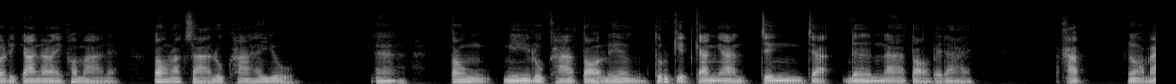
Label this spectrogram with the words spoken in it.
บริการอะไรเข้ามาเนี่ย ต้องรักษาลูกค้าให้อยู่นะต้องมีลูกค้าต่อเนื่องธุรกิจการงานจึงจะเดินหน้าต่อไปได้นะครับนึกออกไหม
